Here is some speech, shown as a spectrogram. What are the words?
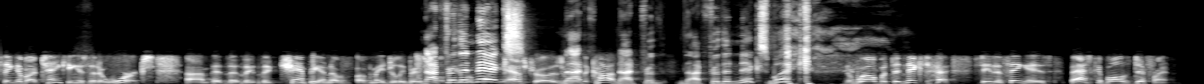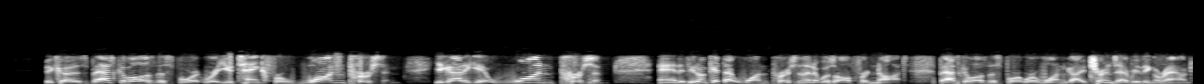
thing about tanking is that it works. Um, the, the, the champion of, of Major League Baseball, not for the, the Knicks, the Astros, not, the Cubs. Not for not for the Knicks, Mike. well, but the Knicks. See, the thing is, basketball is different because basketball is the sport where you tank for one person. You got to get one person. And if you don't get that one person, then it was all for naught. Basketball is the sport where one guy turns everything around.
